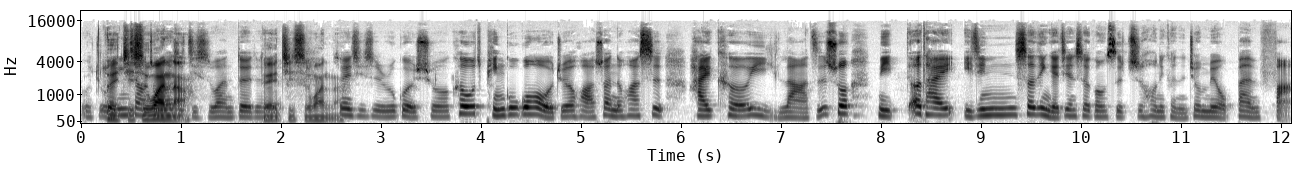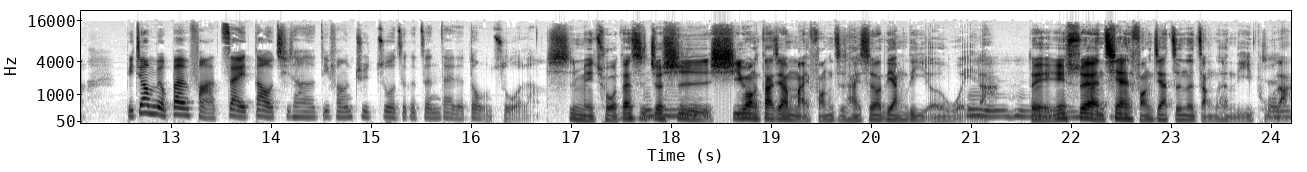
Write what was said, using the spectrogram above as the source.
我觉得对几十万啦，几十万，对对对，几十万啦。所以其实如果说客户评估过后，我觉得划算的话是还可以啦，只是说你二胎已经设定给建设公司之后，你可能就没有办法。比较没有办法再到其他的地方去做这个增贷的动作了，是没错，但是就是希望大家买房子还是要量力而为啦，嗯、对，因为虽然现在房价真的涨得很离谱啦，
